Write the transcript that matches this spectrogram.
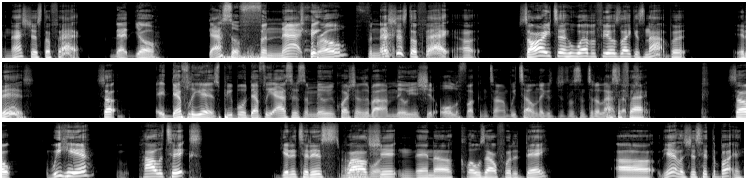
And that's just a fact. that yo, that's a fanac, bro. Fanac. That's just a fact. Uh, sorry to whoever feels like it's not, but it is. So It definitely is. People definitely ask us a million questions about a million shit all the fucking time. We tell niggas just listen to the last That's a episode. fact. so we here, politics, get into this Oh, wild boy. shit and then uh close out for the day. Uh yeah, let's just hit the button.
